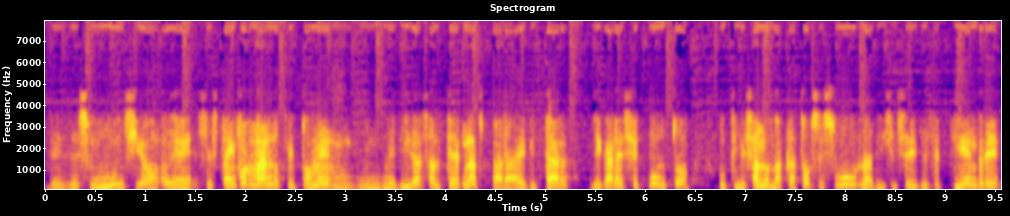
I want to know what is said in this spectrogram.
Desde su inicio eh, se está informando que tomen medidas alternas para evitar llegar a ese punto, utilizando la 14 Sur, la 16 de septiembre,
